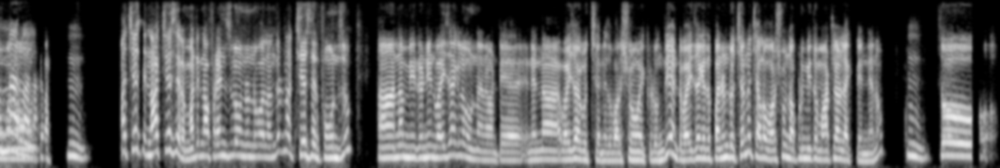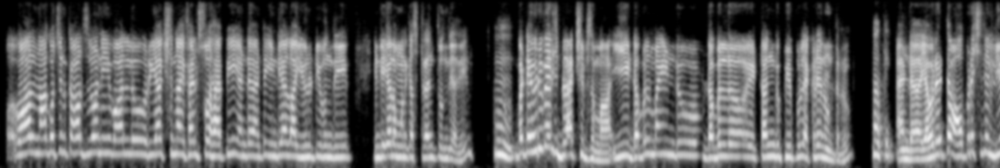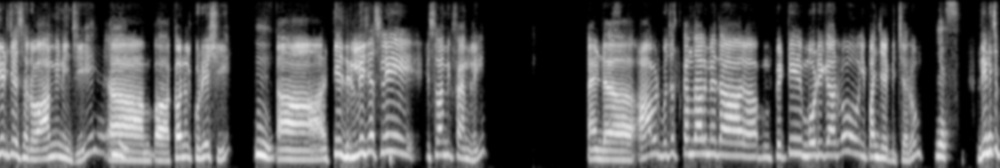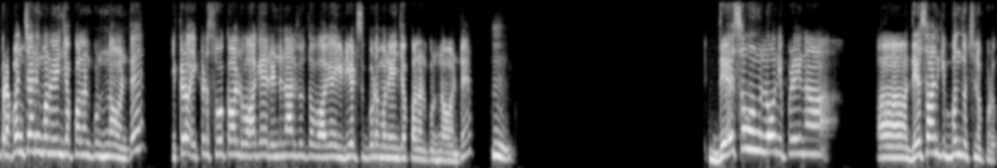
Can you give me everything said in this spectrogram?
ఉన్నారు అలా. ఆ! చేసి నాకు చేశారమ్మా. అంటే నా ఫ్రెండ్స్‌లో ఉన్న వాళ్ళందరూ నాకు చేశారు ఫోన్స్. నా మీరు నేను వైజాగ్‌లో ఉన్నాను. అంటే నిన్న వైజాగ్ వచ్చాను. ఏదో వర్షం ఇక్కడుంది. అంటే వైజాగ్ ఏదో పనుండి వచ్చాను. చాలా వర్షం ఉంది. అప్పుడు మీతో మాట్లాడలేకపోయాను నేను. సో, వాళ్ళు నాకొచ్చిన కాల్స్‌లోని వాళ్ళు reaction I felt so happy and అంటే ఇండియాలో ఆ యూనిటీ ఉంది. ఇండియాలో మనకి ఆ స్ట్రెంగ్త్ ఉంది అది. But everywhere is black sheeps అమ్మా. ఈ double mind, double tongue people ఎక్కడైనా ఉంటారు. అండ్ ఎవరైతే ఆపరేషన్‌ని లీడ్ చేశారో ఆర్మీ నుంచి colonel Qureshi hmm. Ah, she is religiously Islamic family. And ఆవిడ భుజస్కంధాల మీద పెట్టి మోడీ గారు ఈ పని. యెస్. దీని నుంచి ప్రపంచానికి మనం ఏం చెప్పాలనుకుంటున్నాం అంటే, ఇక్కడ ఇక్కడ సో కాల్డ్ వాగే 2 నాలుకలతో వాగే ఇడియట్స్‌కి కూడా మనం ఏం చెప్పాలనుకుంటున్నాం అంటే. దేశంలోని ఎప్పుడైనా ఆహ్, దేశానికి ఇబ్బందొచ్చినప్పుడు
